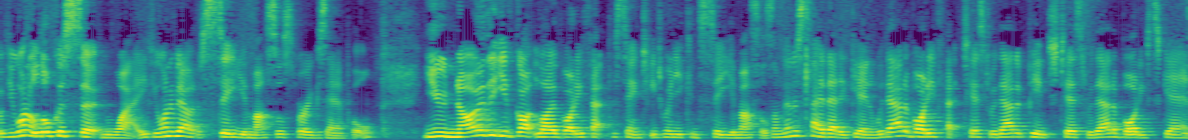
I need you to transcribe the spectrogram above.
if you want to look a certain way, if you want to be able to see your muscles, for example, you know that you've got low body fat percentage when you can see your muscles. I'm going to say that again. Without a body fat test, without a pinch test, without a body scan,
